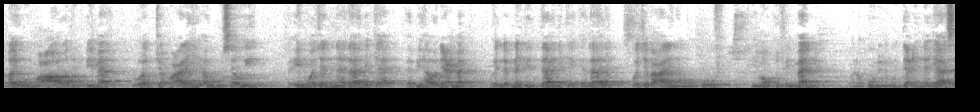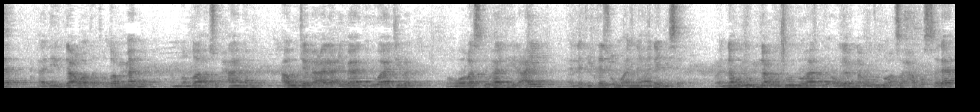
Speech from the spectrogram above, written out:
غير معارض بما يرجح عليه أو يساويه فإن وجدنا ذلك فبها ونعمت وإن لم نجد ذلك كذلك وجب علينا الوقوف في موقف المنع. ونقول لمدعي النجاسة هذه الدعوة تتضمن أن الله سبحانه أوجب على عباده واجبا وهو غسل هذه العين التي تزعم أنها نجسة وأنه يمنع وجودها أو يمنع وجودها صحة الصلاة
